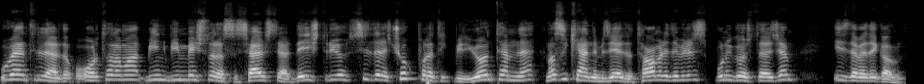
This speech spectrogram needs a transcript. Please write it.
Bu ventillerde ortalama 1000-1500 arası servisler değiştiriyor. Sizlere çok pratik bir yöntemle nasıl kendimizi evde tamir edebiliriz bunu göstereceğim. İzlemede kalın.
